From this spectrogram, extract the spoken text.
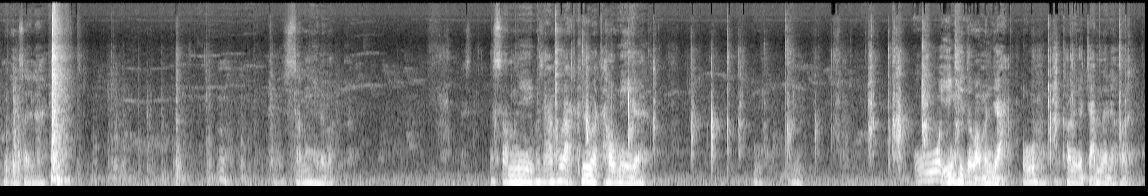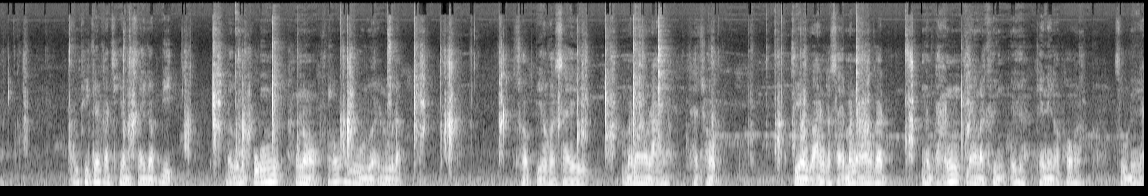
ไม่ต้องใส่อะไรอืมซ้ำนี่เลยวะซัมนี่ภาษาโคราชคือว่าเท่านี้เลยโอ้ยิงคิดแต่ว่ามันอยากโอ้เขาเลยก็จำได้เลยครับทำพริกกับกระเทียมใส่กับบิแล้วก็มาปรุงข้างนอกเขารู้ด้วยรู้ละชอบเปรี้ยวก็ใส่มะนาวหลาย ถ้าชอบเปรี้ยวหวานก็ใส่มะนาวก็ น้ำตาลอย่างละครึ่งเออแค่นี้ก็พอละสูตรนี่ไง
